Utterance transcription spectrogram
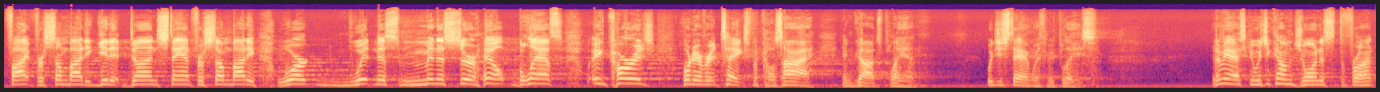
Fight for somebody, get it done, stand for somebody, work, witness, minister, help, bless, encourage, whatever it takes, because I am God's plan. Would you stand with me, please? Let me ask you, would you come join us at the front?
